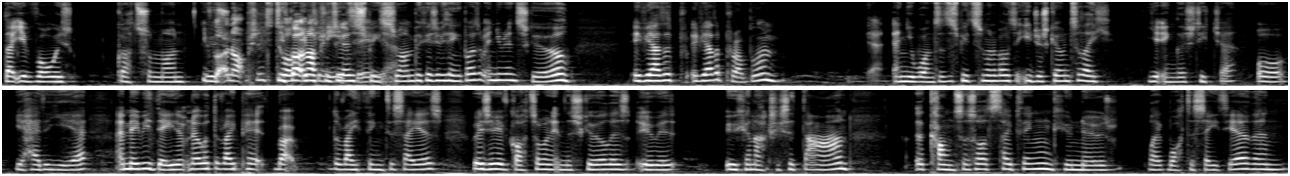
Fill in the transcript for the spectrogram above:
that you've always got someone. You've got an option to talk. you've got an option to go and speak to someone because if you think about it, when you're in school, if you had a if you had a problem eh, and you wanted to speak to someone about it, you just go into like your English teacher or your head of year, and maybe they don't know what the right pit, right, the right thing to say is. Whereas if you've got someone in the school is who is who can actually sit down, a counsellor sort of type thing, who knows like what to say to you, then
